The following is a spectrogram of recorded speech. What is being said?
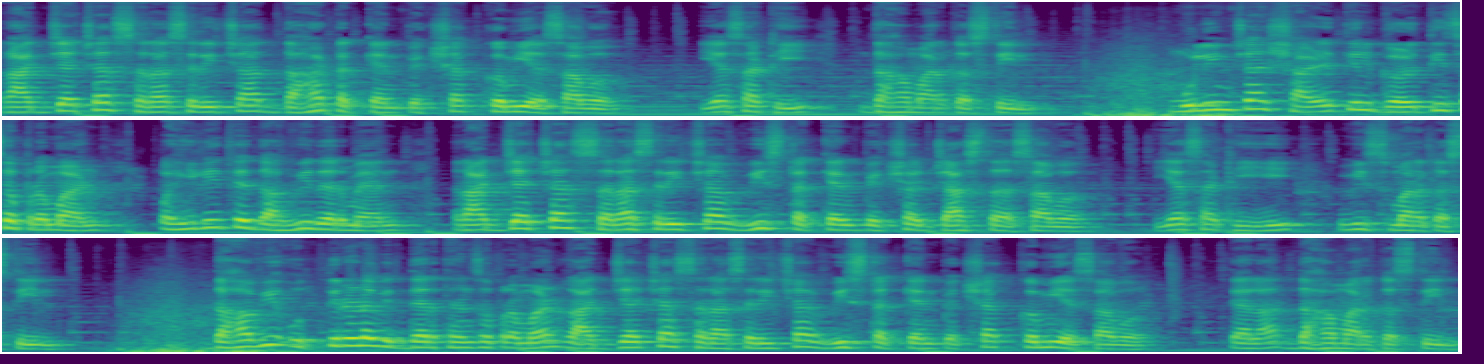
राज्याच्या सरासरीच्या दहा टक्क्यांपेक्षा कमी असावं यासाठी दहा मार्क असतील. मुलींच्या शाळेतील गळतीचं प्रमाण पहिली ते दहावी दरम्यान राज्याच्या सरासरीच्या वीस टक्क्यांपेक्षा जास्त असावं यासाठीही वीस मार्क असतील. दहावी उत्तीर्ण विद्यार्थ्यांचं प्रमाण राज्याच्या सरासरीच्या वीस टक्क्यांपेक्षा कमी असावं त्याला दहा मार्क असतील.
